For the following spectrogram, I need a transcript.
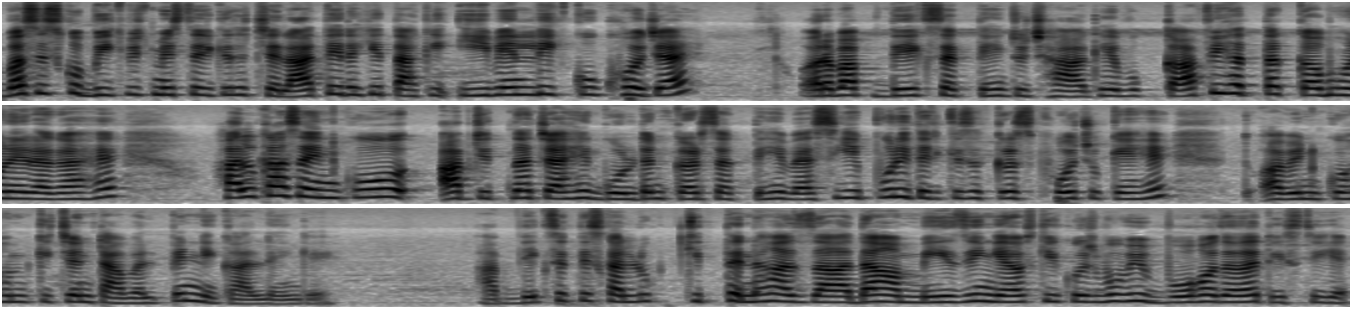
बस इसको बीच बीच में इस तरीके से चलाते रहिए ताकि इवनली कुक हो जाए। और अब आप देख सकते हैं जो झाग है, वो काफ़ी हद तक कम होने लगा है। हल्का सा इनको आप जितना चाहें गोल्डन कर सकते हैं, वैसे ये पूरी तरीके से क्रिस्प हो चुके हैं। तो अब इनको हम किचन टावल पे निकाल लेंगे। आप देख सकते हैं इसका लुक कितना ज़्यादा अमेजिंग है, उसकी खुशबू भी बहुत ज़्यादा टेस्टी है।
